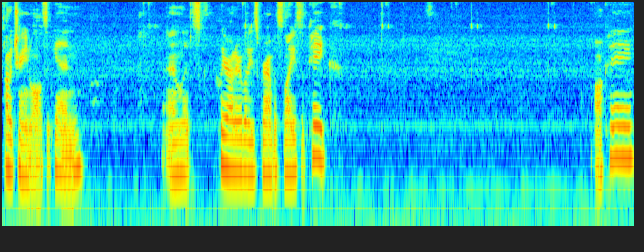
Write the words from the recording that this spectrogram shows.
Potty train Wallace again. And let's clear out everybody's grab a slice of cake. Okay.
